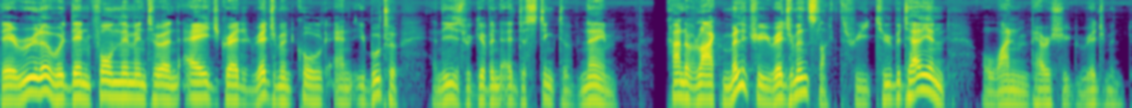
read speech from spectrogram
Their ruler would then form them into an age graded regiment called an Ibutho, and these were given a distinctive name, kind of like military regiments like 3 2 Battalion or 1 Parachute Regiment.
